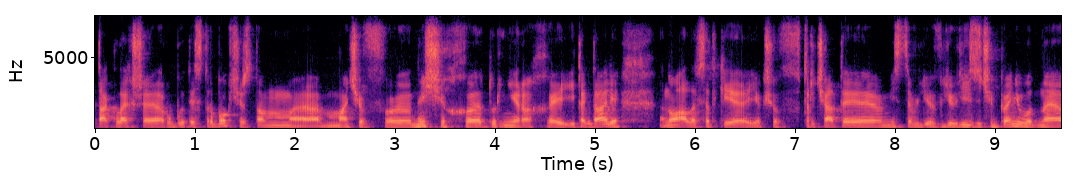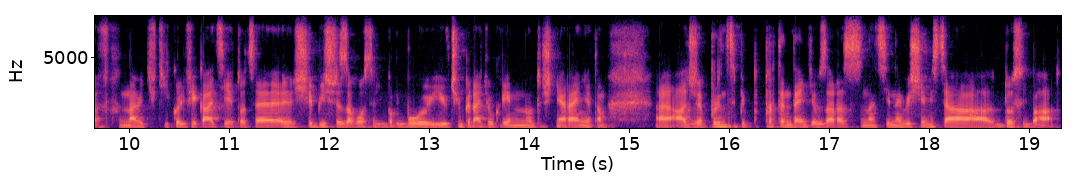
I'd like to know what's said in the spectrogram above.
так легше робити стрибок через там матчі в е, нижчих е, турнірах е, і так далі. Ну але все-таки, якщо втрачати місце в, лі- в лі- в лізі чемпіонів, одне навіть в тій кваліфікації, то це ще більше загострить боротьбу і в чемпіонаті України на внутрішній арені. Там е, адже в принципі претендентів зараз на ці найвищі місця досить багато.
